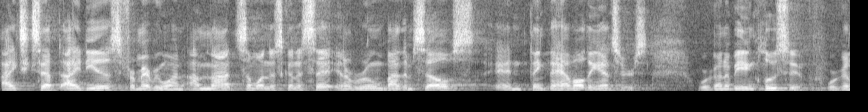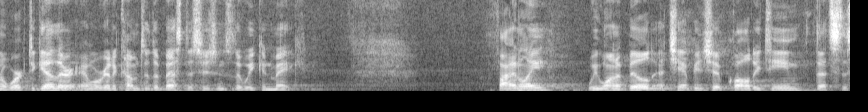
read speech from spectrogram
I accept ideas from everyone. I'm not someone that's going to sit in a room by themselves and think they have all the answers. We're going to be inclusive. We're going to work together, and we're going to come to the best decisions that we can make. Finally, we want to build a championship quality team that's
